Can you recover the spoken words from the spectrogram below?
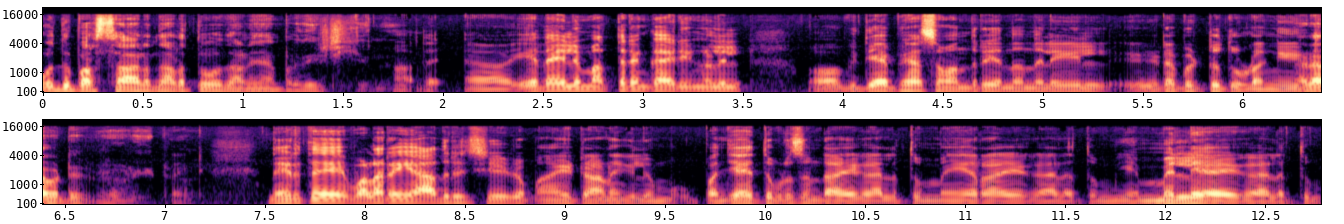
ഏഹ്, പൊതു പ്രസ്താവന നടത്തുമെന്നാണ് ഞാൻ പ്രതീക്ഷിക്കുന്നത്. അതെ. ഏതായാലും അത്തരം കാര്യങ്ങളിൽ വിദ്യാഭ്യാസ മന്ത്രി എന്ന നിലയിൽ ഇടപെട്ട് തുടങ്ങി നേരത്തെ വളരെ യാദൃശ്ചികമായിട്ടാണെങ്കിലും പഞ്ചായത്ത് പ്രസിഡന്റ് ആയ കാലത്തും മേയറായ കാലത്തും എം എൽ എ ആയ കാലത്തും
